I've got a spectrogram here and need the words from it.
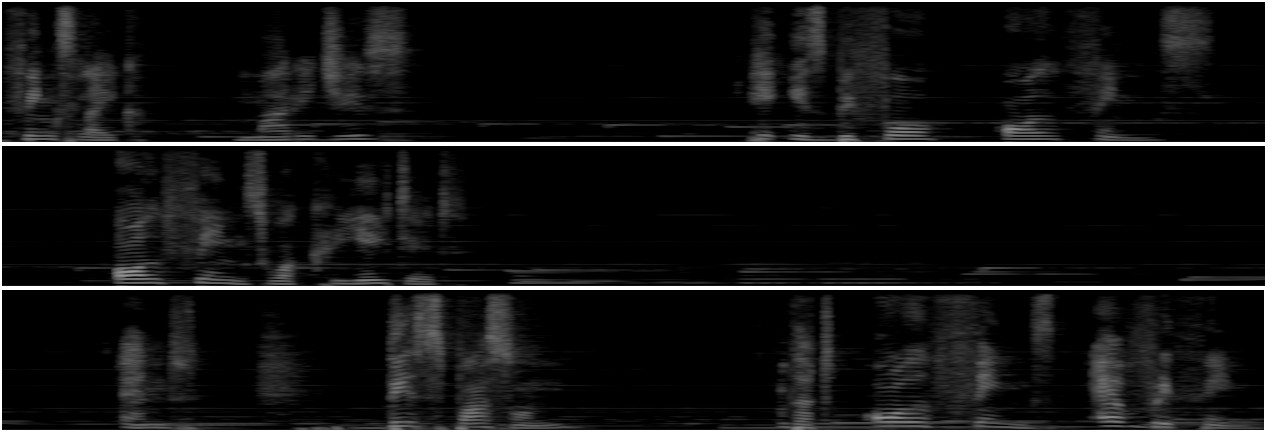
Things like marriages. He is before all things. All things were created. And this person, that all things, everything,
